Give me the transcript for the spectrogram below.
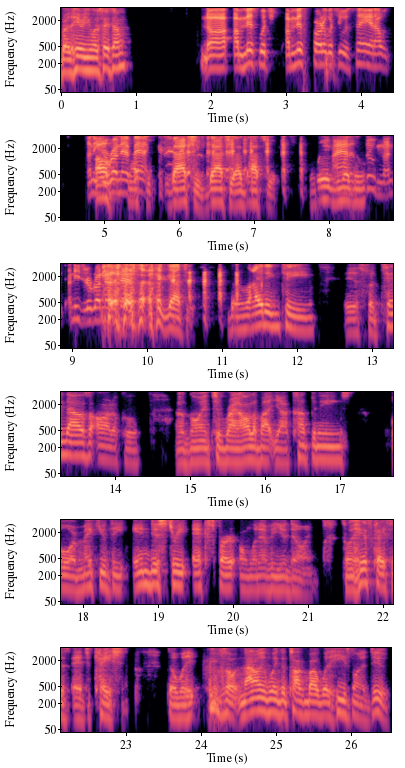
Brother, here, you want to say something? No, I, I missed what you, I missed part of what you were saying. I was I need you to oh, run that got back. You, got you. Got you. I got you. Wig I had a student. I, I need you to run that back. Got you. The writing team is for ten dollars an article. Are going to write all about your companies or make you the industry expert on whatever you're doing. So in his case, it's education. So we, so not only going to talk about what he's going to do,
